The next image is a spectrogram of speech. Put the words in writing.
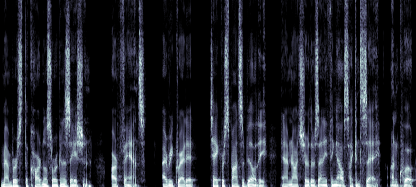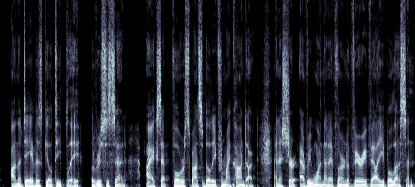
members of the Cardinals organization, our fans. I regret it, take responsibility, and I'm not sure there's anything else I can say, unquote. On the day of his guilty plea, La Russa said, I accept full responsibility for my conduct and assure everyone that I've learned a very valuable lesson,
